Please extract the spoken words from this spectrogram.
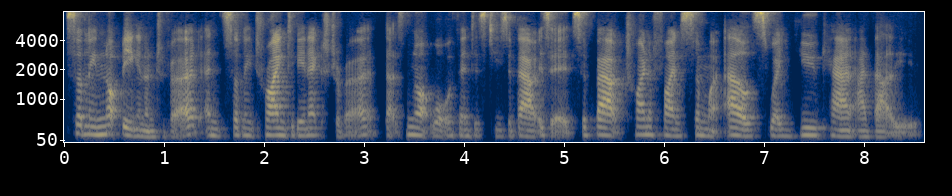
suddenly not being an introvert and suddenly trying to be an extrovert. That's not what authenticity is about, is it? It's about trying to find somewhere else where you can add value.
